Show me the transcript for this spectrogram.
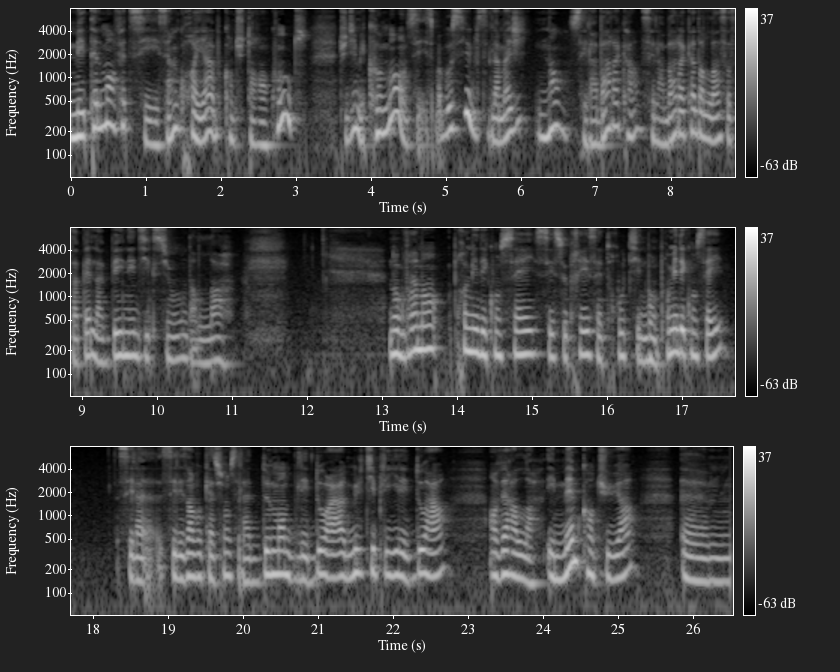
Mais tellement, en fait, c'est, c'est incroyable quand tu t'en rends compte tu dis, mais comment? C'est pas possible, c'est de la magie. Non, c'est la baraka, c'est la baraka d'Allah, ça s'appelle la bénédiction d'Allah. Donc vraiment, premier des conseils, c'est se créer cette routine. Bon, premier des conseils, c'est les invocations, c'est la demande, les doigts, multiplier les doigts envers Allah. Et même quand tu as euh,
